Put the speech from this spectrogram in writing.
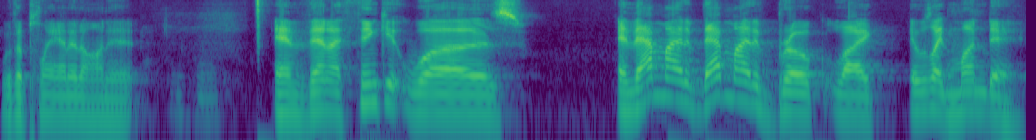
with a planet on it, mm-hmm. and then I think it was, and that might have that might have broke like it was like Monday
